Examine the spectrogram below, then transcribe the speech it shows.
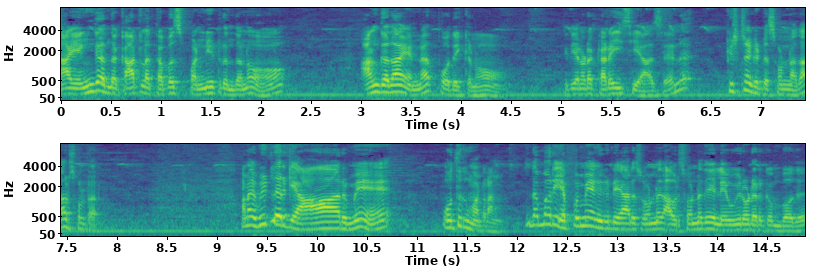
நான் எங்கே அந்த காட்டில் தபஸ் பண்ணிட்டு இருந்தேனோ அங்கே தான் என்ன புதைக்கணும். இது என்னோட கடைசி ஆசைன்னு கிருஷ்ணகிட்ட சொன்னதாக அவர் சொல்கிறார் ஆனால் வீட்டில் இருக்க யாருமே ஒத்துக்க மாட்றாங்க. இந்த மாதிரி எப்பவுமே எங்ககிட்ட யாரும் சொன்னது அவர் சொன்னதே இல்லை உயிரோடு இருக்கும்போது.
